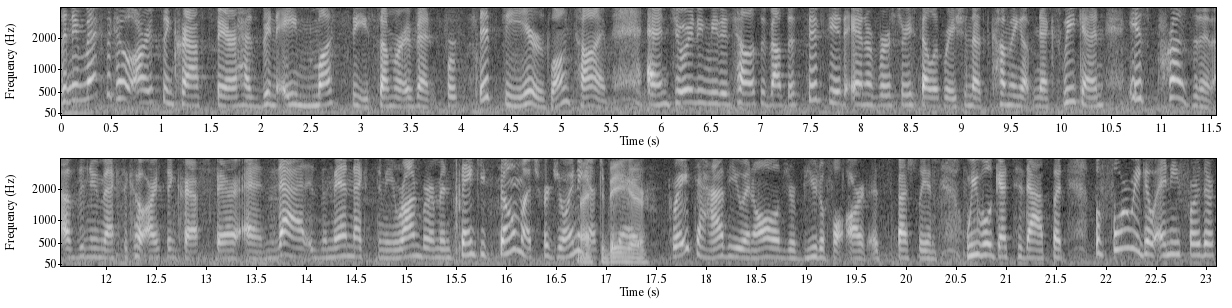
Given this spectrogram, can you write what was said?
The New Mexico Arts and Crafts Fair has been a must-see summer event for 50 years, long time. And joining me to tell us about the 50th anniversary celebration that's coming up next weekend is president of the New Mexico Arts and Crafts Fair, and that is the man next to me, Ron Behrmann. Thank you so much for joining nice us to be today. here. Great to have you and all of your beautiful art, especially, and we will get to that. But before we go any further,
